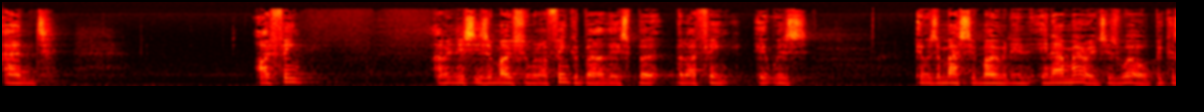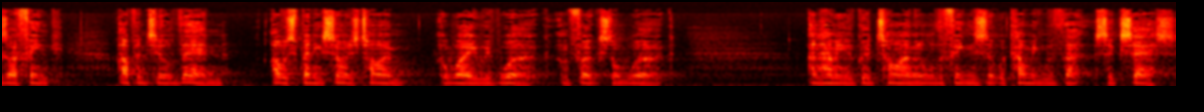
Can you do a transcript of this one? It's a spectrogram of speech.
and I think, I mean, this is emotional when I think about this, but, but I think it was it was a massive moment in, in our marriage as well because I think up until then I was spending so much time away with work and focused on work and having a good time and all the things that were coming with that success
